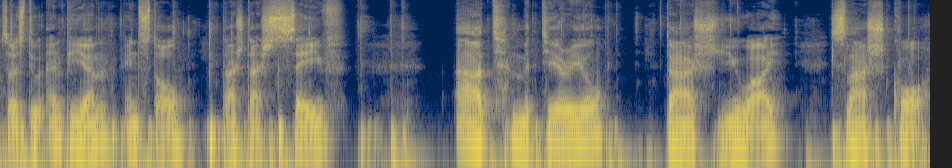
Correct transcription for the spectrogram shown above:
So let's do npm install dash dash save at material dash UI slash core.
